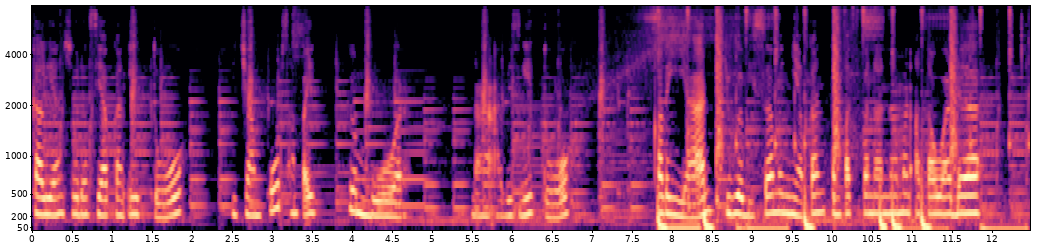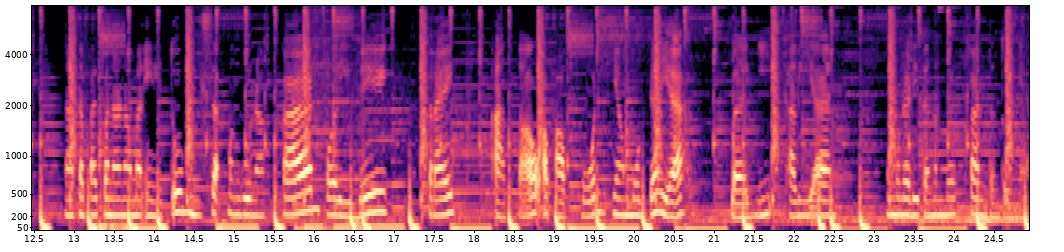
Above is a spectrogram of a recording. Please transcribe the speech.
kalian sudah siapkan itu dicampur sampai gembur. Nah, habis gitu kalian juga bisa menyiapkan tempat penanaman atau wadah. Nah, tempat penanaman ini tuh bisa menggunakan polybag, tray, atau apa pun yang mudah ya bagi kalian, yang mudah ditemukan tentunya.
